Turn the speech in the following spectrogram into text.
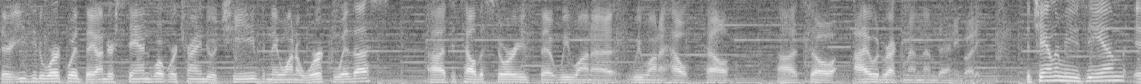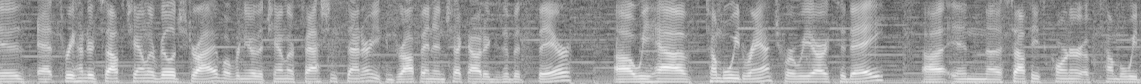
they're easy to work with, they understand what we're trying to achieve and they want to work with us uh, to tell the stories that we want to we want to help tell. Uh, so I would recommend them to anybody. The Chandler Museum is at 300 South Chandler Village Drive over near the Chandler Fashion Center. You can drop in and check out exhibits there. Uh, we have Tumbleweed Ranch where we are today uh, in the southeast corner of Tumbleweed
